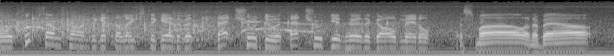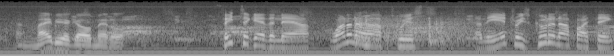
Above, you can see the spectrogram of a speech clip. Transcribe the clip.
board. Took some time to get the legs together, but that should do it. That should give her the gold medal. A smile and a bow and maybe a gold medal. Feet together now. One and a half twists. And the entry's good enough, I think.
